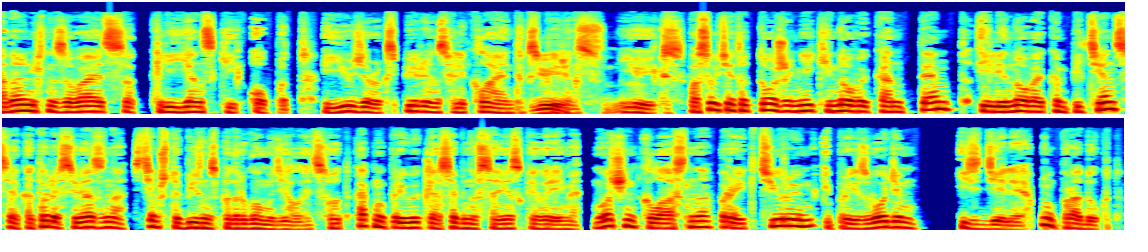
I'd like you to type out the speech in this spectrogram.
она у них называется клиентский опыт. User experience или client experience. UX, да. UX. По сути, это тоже некий новый контент или новая компетенция, которая связана с тем, что бизнес по-другому делается. Вот как мы привыкли, особенно в советское время. Мы очень классно проектируем и производим изделие, ну, продукт.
